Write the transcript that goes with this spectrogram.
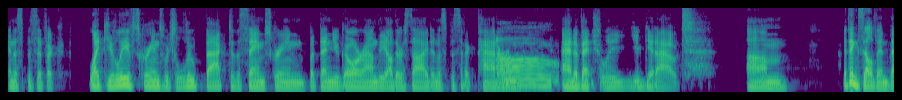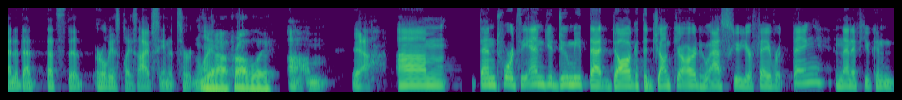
in a specific like you leave screens which loop back to the same screen but then you go around the other side in a specific pattern oh. and eventually you get out um, I think Zelda invented that. That's the earliest place I've seen it, certainly. Yeah, probably. Um, yeah. Um, then towards the end, you do meet that dog at the junkyard who asks you your favorite thing, and then if you can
